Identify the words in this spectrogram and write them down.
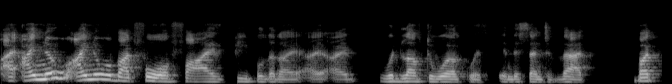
I, I know I know about four or five people that I, I, I would love to work with in the sense of that, but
